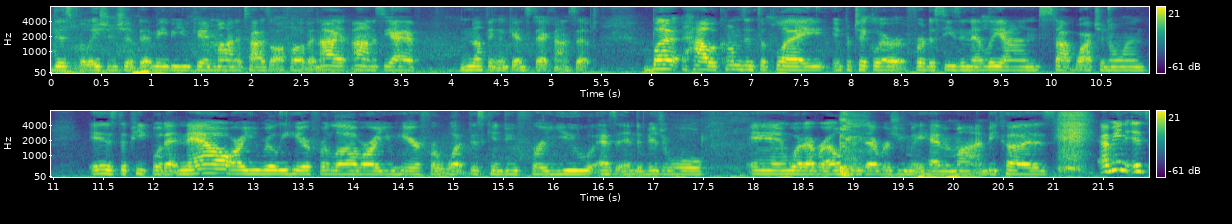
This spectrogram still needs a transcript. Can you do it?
this relationship that maybe you can monetize off of. And I honestly, I have nothing against that concept. But how it comes into play, in particular for the season that Leon stopped watching on, is the people that now are you really here for love or are you here for what this can do for you as an individual and whatever else endeavors you may have in mind. Because i mean it's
